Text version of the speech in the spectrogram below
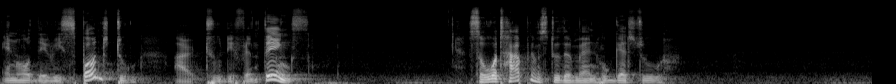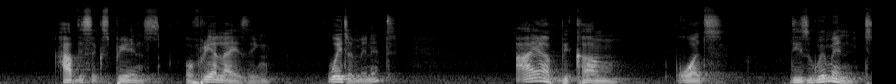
and what they respond to are two different things. So, what happens to the men who get to have this experience of realizing wait a minute, I have become what these women t-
